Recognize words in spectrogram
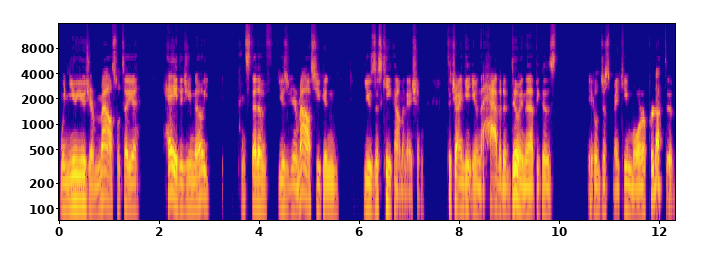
when you use your mouse, will tell you, hey, did you know instead of using your mouse, you can use this key combination? to try and get you in the habit of doing that because it'll just make you more productive.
